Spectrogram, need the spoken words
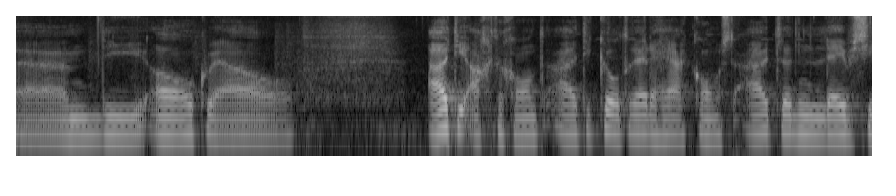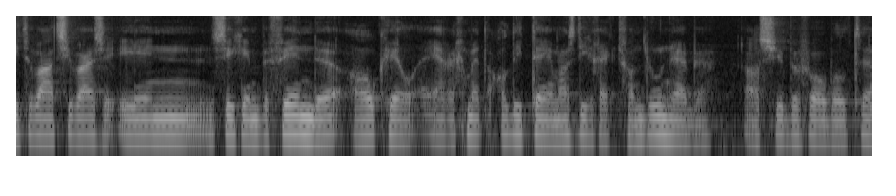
uh, die ook wel uit die achtergrond, uit die culturele herkomst, uit de levenssituatie waar ze in, zich in bevinden, ook heel erg met al die thema's direct van doen hebben. Als je bijvoorbeeld, uh,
